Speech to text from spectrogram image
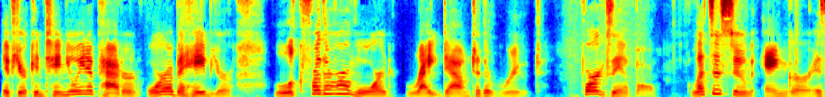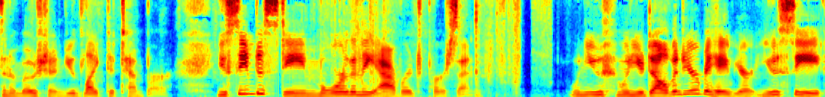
If you're continuing a pattern or a behavior, look for the reward right down to the root. For example, Let's assume anger is an emotion you'd like to temper. You seem to steam more than the average person. When you when you delve into your behavior, you see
